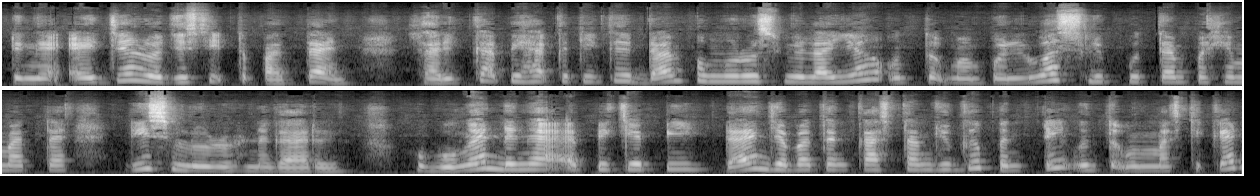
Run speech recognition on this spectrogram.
dengan ejen logistik tempatan, syarikat pihak ketiga dan pengurus wilayah untuk memperluas liputan perkhidmatan di seluruh negara. Hubungan dengan LPKP dan Jabatan Kastam juga penting untuk memastikan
